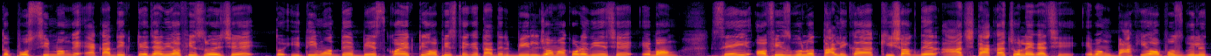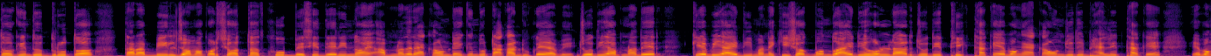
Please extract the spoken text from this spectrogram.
তো পশ্চিমবঙ্গে একাধিক ট্রেজারি অফিস রয়েছে। তো ইতিমধ্যে বেশ কয়েকটি অফিস থেকে তাদের বিল জমা করে দিয়েছে এবং সেই অফিসগুলোর তালিকা কৃষকদের আজ টাকা চলে গেছে এবং বাকি অফিসগুলিতেও কিন্তু দ্রুত তারা বিল জমা করছে, অর্থাৎ খুব বেশি দেরি নয়। আপনাদের অ্যাকাউন্টে কিন্তু টাকা ঢুকে যাবে। যদি আপনাদের কেবি আইডি মানে কৃষক বন্ধু আইডি হোল্ডার যদি ঠিক থাকে এবং অ্যাকাউন্ট যদি ভ্যালিড থাকে এবং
